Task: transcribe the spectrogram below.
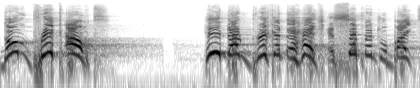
Don't break out. He that breaketh the hedge, a serpent will bite.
